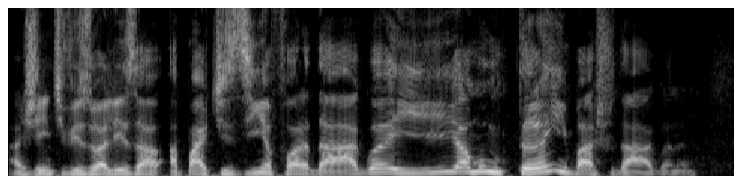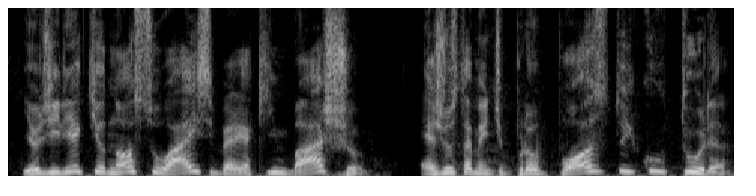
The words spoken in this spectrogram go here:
a gente visualiza a partezinha fora da água e a montanha embaixo da água, né? E eu diria que o nosso iceberg aqui embaixo é justamente propósito e cultura.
